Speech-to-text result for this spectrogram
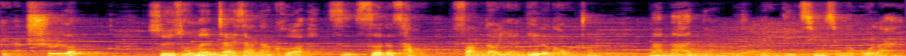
给他吃了。随从们摘下那颗紫色的草，放到炎帝的口中。慢慢的，炎帝清醒了过来。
